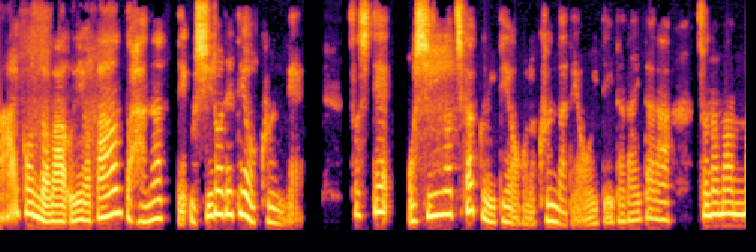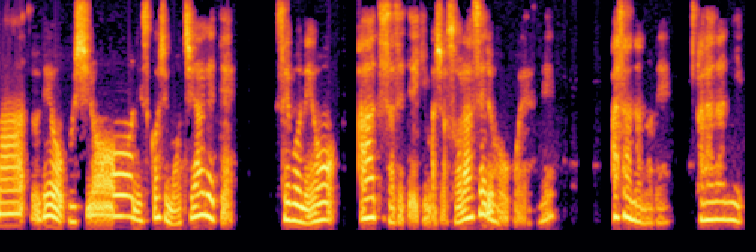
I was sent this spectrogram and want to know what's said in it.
はい、今度は腕をパーンと放って、後ろで手を組んで、そしてお尻の近くに手を、この組んだ手を置いていただいたら、そのまんま腕を後ろに少し持ち上げて、背骨をアーチさせていきましょう。反らせる方向ですね。朝なので、体に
